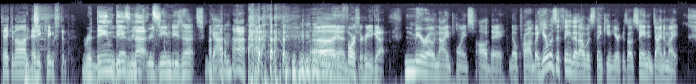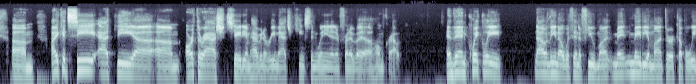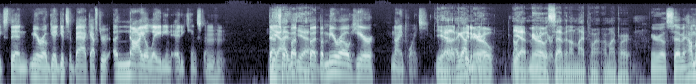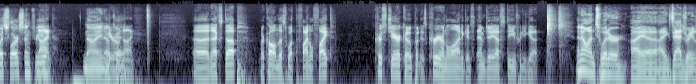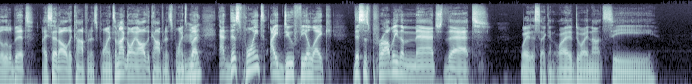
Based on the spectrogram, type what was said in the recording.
taking on Eddie Kingston. Redeem these re- nuts. Redeem these nuts. Got him. uh, man. Enforcer, who do you got? Miro nine points all day, no problem. But here was the thing that I was thinking here because I was saying in Dynamite, um, I could see at the uh, um, Arthur Ashe Stadium having a rematch, Kingston winning it in front of a, a home crowd, and then quickly. Now you know within a few months, may, maybe a month or a couple weeks, then Miro get, gets it back after annihilating Eddie Kingston. That's Yeah, what, I- but, yeah. but but Miro here nine points. Yeah, Uh, I got Miro. agreement. Nine. Yeah, I Miro Miro is seven on my point. On my part. Miro seven. How much Larson for Nine. you? Nine. Okay. Miro nine. Uh, next up, they're calling this what the final fight. Chris Jericho putting his career on the line against MJF. Steve, who do you got? I know on Twitter I uh, I exaggerated a little bit. I said all the confidence points. I'm not going all the confidence points, Mhm. but at this point, I do feel like this is probably the match that. Wait a second. Why do I not see?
